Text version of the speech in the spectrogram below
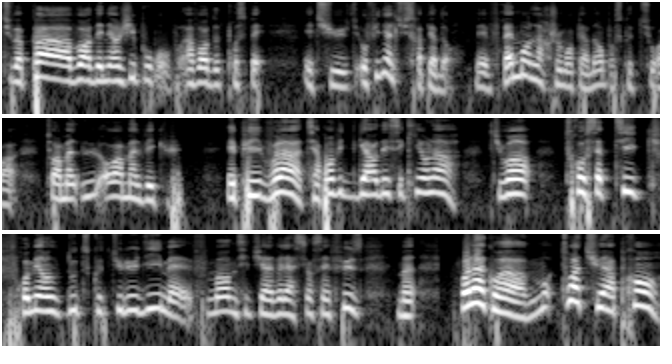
tu vas pas avoir d'énergie pour avoir d'autres prospects et tu, au final, tu seras perdant. Mais vraiment largement perdant parce que tu auras, tu auras, mal, mal vécu. Et puis voilà, tu n'as pas envie de garder ces clients-là. Tu vois, trop sceptique, remets en doute ce que tu lui dis, mais même si tu avais la science infuse, ben voilà quoi. Toi, tu apprends.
